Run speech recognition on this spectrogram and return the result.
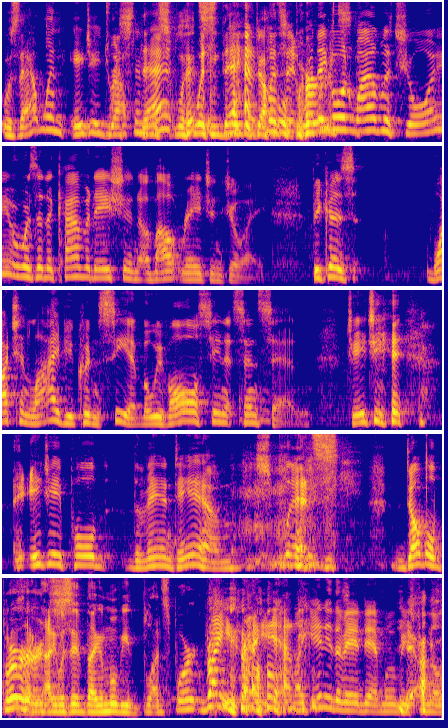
was that when AJ dropped Was into the that, splits was and did the that double was it, were they going wild with joy or was it a combination of outrage and joy? Because watching live, you couldn't see it, but we've all seen it since then. JJ, AJ pulled the Van Damme splits, double birds. Like, was it like a movie Bloodsport? Right, right, yeah, like any of the Van Damme movies from the Yeah,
